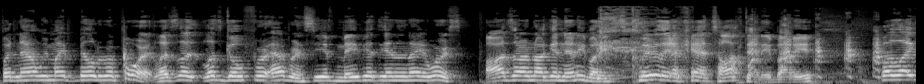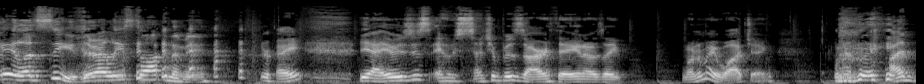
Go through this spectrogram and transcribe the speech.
but now we might build a rapport. Let's let, let's go forever and see if maybe at the end of the night it works. Odds are I'm not getting anybody. Clearly, I can't talk to anybody. But like, hey, let's see. They're at least talking to me. right? Yeah, it was just it was such a bizarre thing, and I was like, what am I watching? I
